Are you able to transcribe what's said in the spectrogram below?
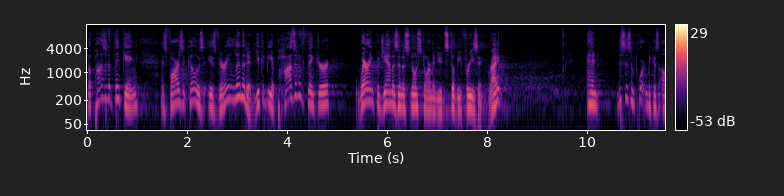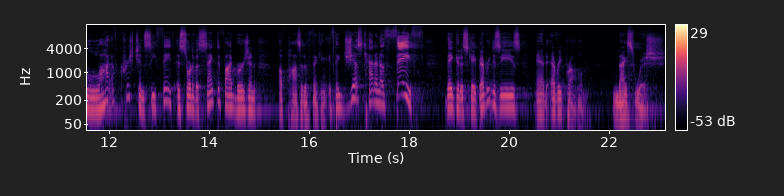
But positive thinking, as far as it goes, is very limited. You could be a positive thinker wearing pajamas in a snowstorm and you'd still be freezing, right? And this is important because a lot of Christians see faith as sort of a sanctified version of positive thinking. If they just had enough faith, they could escape every disease and every problem. Nice wish.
